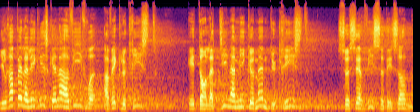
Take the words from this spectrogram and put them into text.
Il rappelle à l'Église qu'elle a à vivre avec le Christ et dans la dynamique même du Christ, ce service des hommes,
